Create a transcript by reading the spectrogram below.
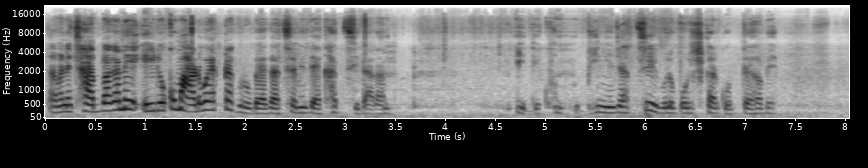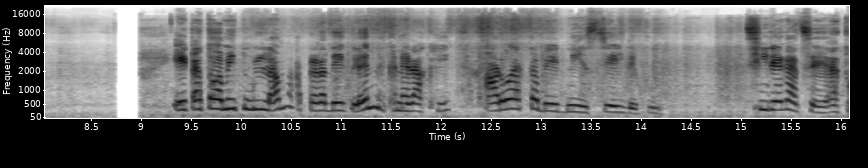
তার মানে ছাদ বাগানে এইরকম আরও একটা গ্রো ব্যাগ আছে, আমি দেখাচ্ছি, দাঁড়ান। এই দেখুন, ভেঙে যাচ্ছে, এগুলো পরিষ্কার করতে হবে। এটা তো আমি তুললাম, আপনারা দেখলেন, এখানে রাখি। আরও একটা বেড নিয়ে এসছি, এই দেখুন। ছিঁড়ে গেছে এত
